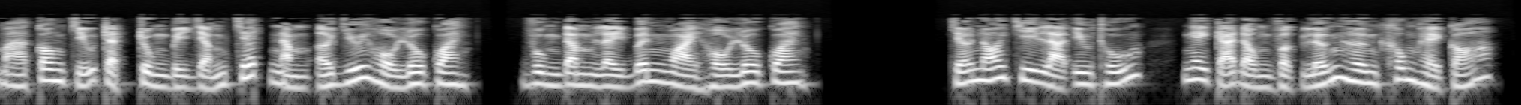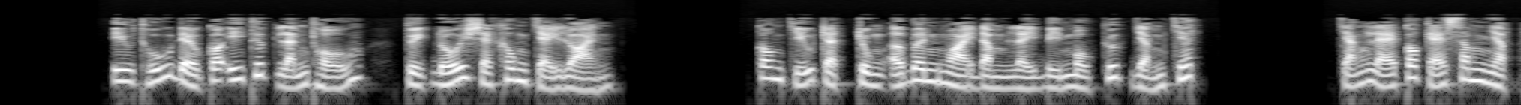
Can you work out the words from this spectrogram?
Mà con chiểu trạch trùng bị giẫm chết nằm ở dưới hồ lô quan, vùng đầm lầy bên ngoài hồ lô quan. Chớ nói chi là yêu thú, ngay cả động vật lớn hơn không hề có. Yêu thú đều có ý thức lãnh thổ, tuyệt đối sẽ không chạy loạn. Con chiểu trạch trùng ở bên ngoài đầm lầy bị một cước giẫm chết. Chẳng lẽ có kẻ xâm nhập?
